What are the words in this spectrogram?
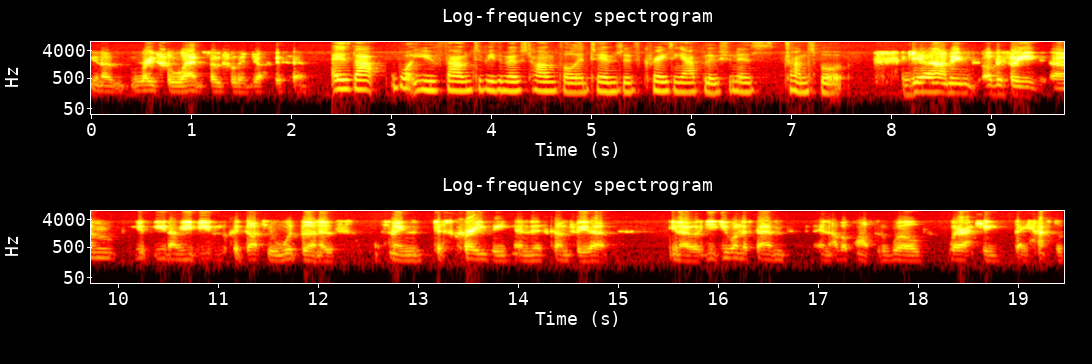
you know racial and social injustice there. Is that what you found to be the most harmful in terms of creating air pollution? Is transport? Yeah, I mean, obviously, um, you, you, know, you, you look at like your wood burners. I mean, just crazy in this country that you know you, you understand in other parts of the world where actually they have to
